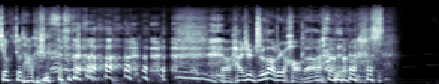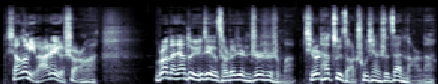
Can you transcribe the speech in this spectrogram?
行，就他了。啊，还是知道这个好的啊。香格里拉这个事儿啊，我不知道大家对于这个词儿的认知是什么。其实它最早出现是在哪儿呢？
